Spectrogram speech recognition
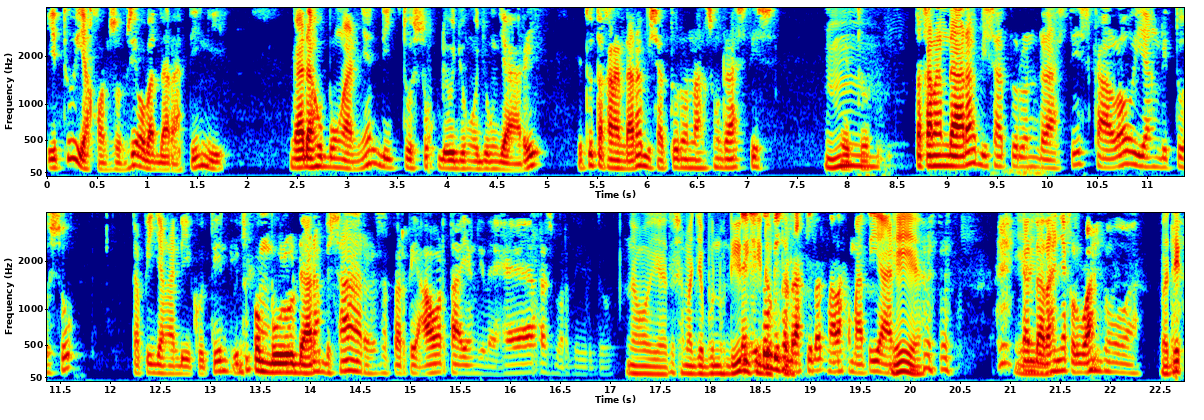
itu ya konsumsi obat darah tinggi. Nggak ada hubungannya ditusuk di ujung-ujung jari, itu tekanan darah bisa turun langsung drastis. gitu. Tekanan darah bisa turun drastis kalau yang ditusuk tapi jangan diikutin itu pembuluh darah besar seperti aorta yang di leher seperti itu. Oh iya itu sama aja bunuh Dan diri sih itu bisa dokter. berakibat malah kematian. Iya. Iya, kan iya. darahnya keluar semua. Berarti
